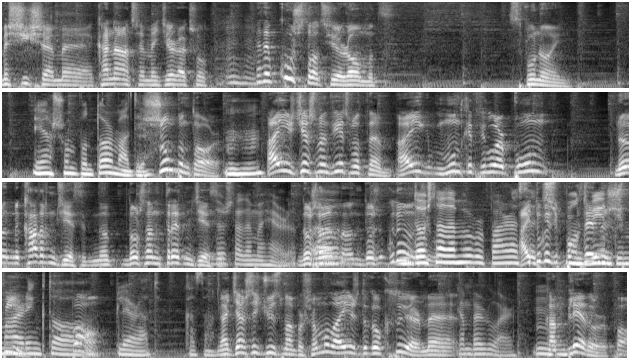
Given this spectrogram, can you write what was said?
me shishe, me kanaçe, me gjëra kështu. Mm -hmm. Edhe kush thotë që romët s'punojnë? Janë shumë punëtor madje. Shumë punëtor. Mm -hmm. Ai është 16 vjeç, po të them. Ai mund të ketë filluar punë Në në 4 të mëngjesit, në ndoshta në 3 të mëngjesit. Ndoshta edhe më herët. Ndoshta edhe ah, ndoshta ku do? Ndoshta edhe më përpara se të po mund të vinë të marrin këto po. plerat. Kazan. Nga 6 e gjysma për shembull, ai është duke u kthyer me Ka mbaruar. Mm. Ka mbledhur, po.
